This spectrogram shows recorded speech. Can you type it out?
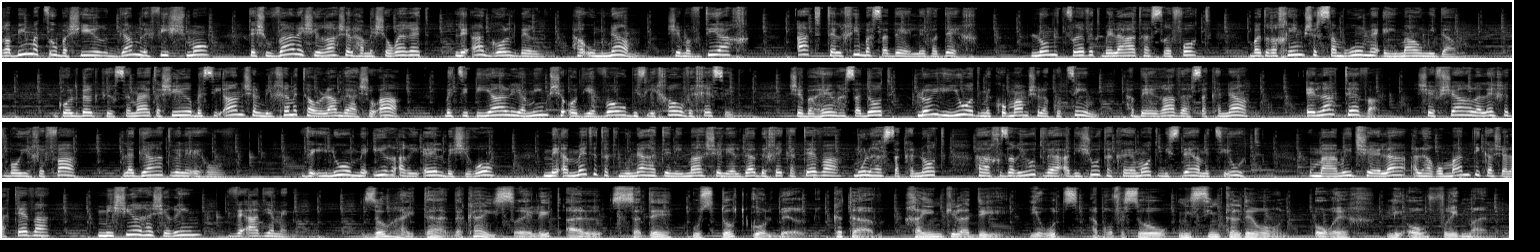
רבים מצאו בשיר, גם לפי שמו, תשובה לשירה של המשוררת לאה גולדברג, האומנם, שמבטיח, את תלכי בשדה לבדך, לא נצרבת בלהט השרפות, בדרכים שסמרו מאימה ומדם. גולדברג פרסמה את השיר בשיאן של מלחמת העולם והשואה, בציפייה לימים שעוד יבואו בסליחה ובחסד, שבהם השדות לא יהיו עוד מקומם של הקוצים, הבעירה והסכנה, אלא טבע, שאפשר ללכת בו יחפה, לגעת ולאהוב. ואילו מאיר אריאל בשירו, מאמת את התמונה התמימה של ילדה בחיק הטבע מול הסכנות, האכזריות והאדישות הקיימות בשדה המציאות, ומעמיד שאלה על הרומנטיקה של הטבע משיר השירים ועד ימינו. זו הייתה דקה ישראלית על שדה ושדות גולדברג. כתב חיים גלעדי, ייעוץ הפרופסור ניסים קלדרון, עורך ליאור פרידמן.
